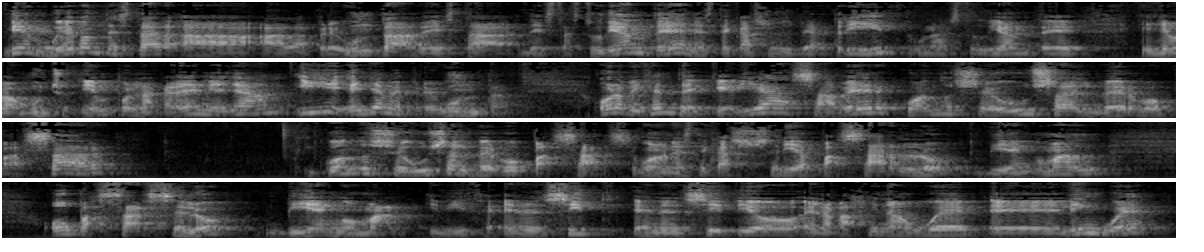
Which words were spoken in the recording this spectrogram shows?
Bien, voy a contestar a, la pregunta de esta, de esta estudiante, en este caso es Beatriz, una estudiante que lleva mucho tiempo en la academia ya, y ella me pregunta, Hola Vicente, quería saber cuándo se usa el verbo pasar y cuándo se usa el verbo pasarse. Bueno, en este caso sería pasarlo, bien o mal, o pasárselo bien o mal. Y dice, en el, en el sitio, en la página web eh, Lingüe,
